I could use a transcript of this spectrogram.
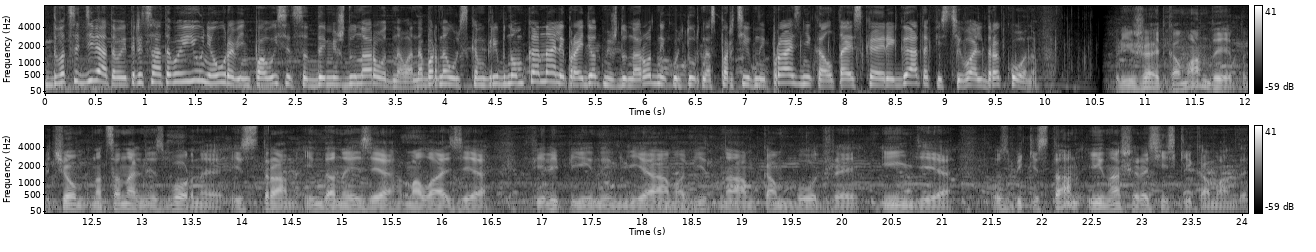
29 и 30 июня уровень повысится до международного. На Барнаульском грибном канале пройдет международный культурно-спортивный праздник «Алтайская регата. Фестиваль драконов». Приезжают команды, причем национальные сборные из стран Индонезия, Малайзия, Филиппины, Мьяма, Вьетнам, Камбоджа, Индия, Узбекистан и наши российские команды.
